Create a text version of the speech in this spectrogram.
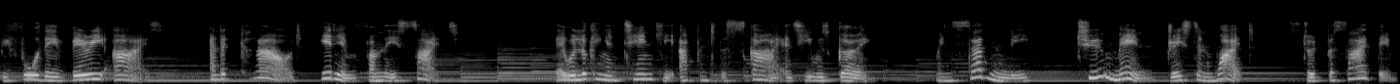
before their very eyes, and a cloud hid him from their sight. They were looking intently up into the sky as he was going, when suddenly two men dressed in white stood beside them.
